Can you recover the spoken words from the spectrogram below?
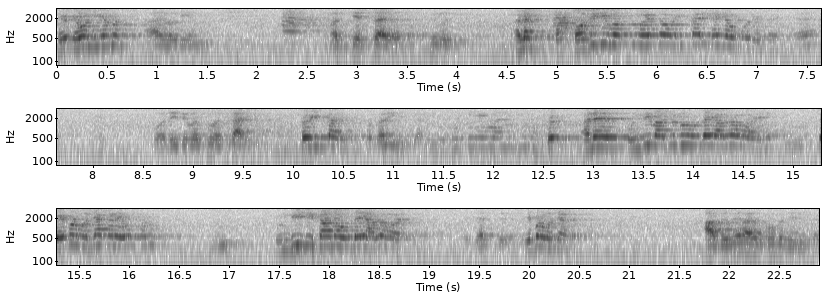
એવો નિયમ જ છે. આવ્યો નહીં મારે ચેતતા આવ્યો શું કહ્યું? એટલે પોઝિટિવ વસ્તુ હોય તો હિતકારી થઈ જવું પડે હે પોઝિટિવ વસ્તુ હતી તો તો ઘણી અને ઊંધી બાજુનો ઉદય આવ્યો હોય તો એ પણ મજા કરે એવું ખરું? ઊંધી દિશાનો ઉદય આવ્યો હોય. એ પણ મજા કરે આ જોજે ને ખૂબ બધી રીતે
